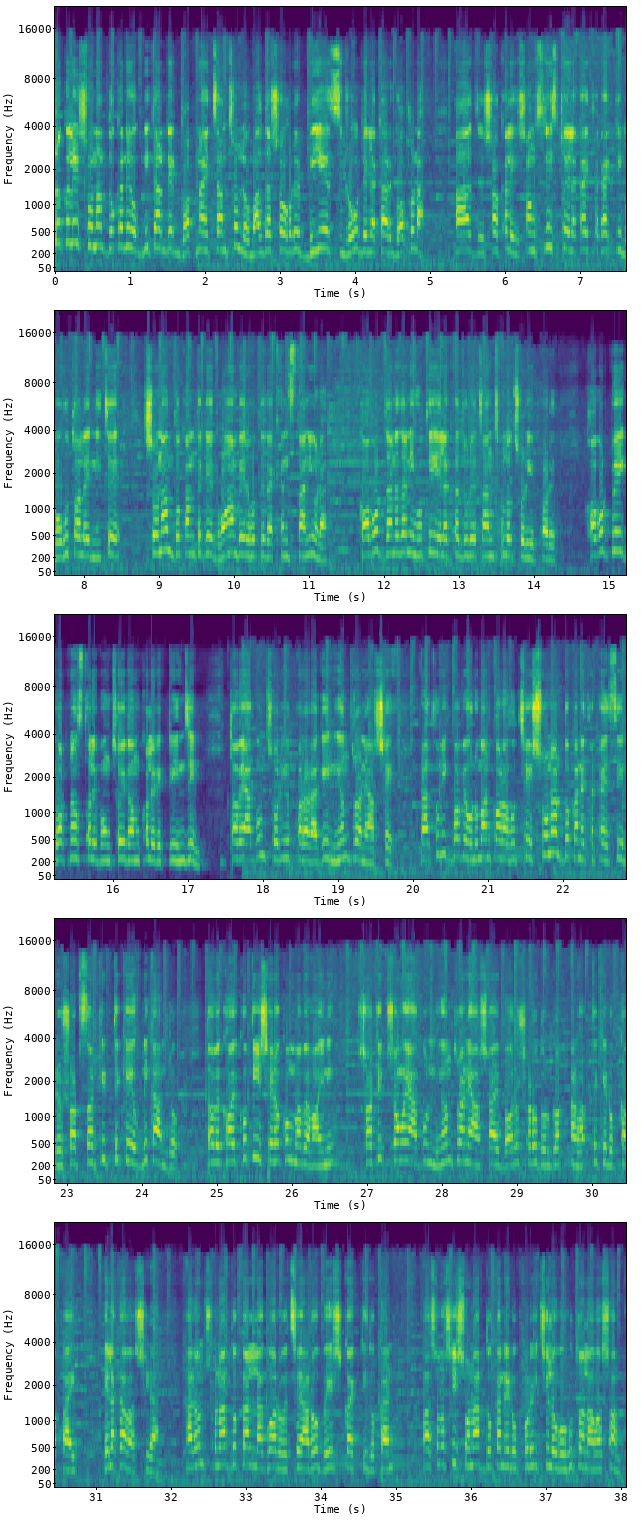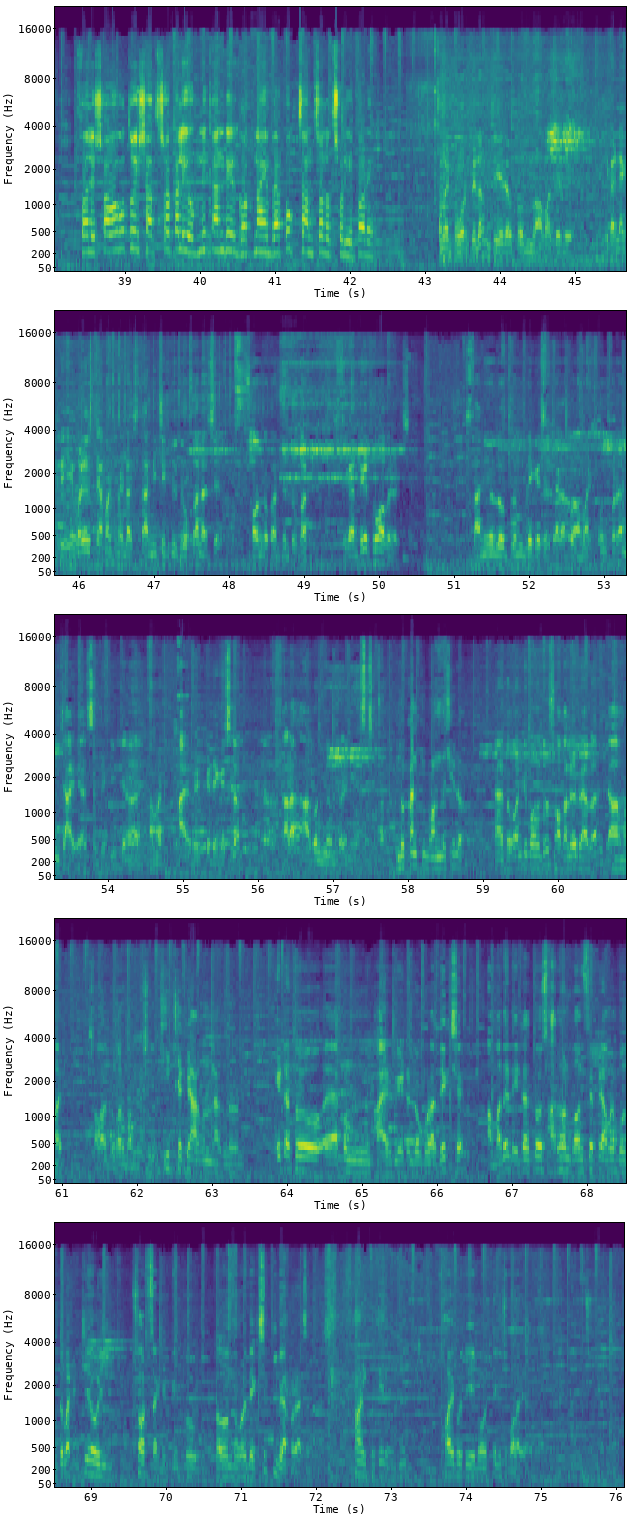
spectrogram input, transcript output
সকালে সোনার দোকানে অগ্নিকাণ্ডের ঘটনায় চাঞ্চল্য। মালদা শহরের বিএস রোড এলাকার ঘটনা। আজ সকালে সংশ্লিষ্ট এলাকায় থাকা একটি বহুতলের নিচে সোনার দোকান থেকে ধোঁয়া বের হতে দেখেন স্থানীয়রা। খবর জানাজানি হতেই এলাকা জুড়ে চাঞ্চল্য ছড়িয়ে পড়ে। খবর পেয়ে ঘটনাস্থলে পৌঁছয় দমকলের একটি ইঞ্জিন। তবে আগুন ছড়িয়ে পড়ার আগেই নিয়ন্ত্রণে আসে। প্রাথমিকভাবে অনুমান করা হচ্ছে সোনার দোকানে থাকা এসির শর্ট সার্কিট থেকে অগ্নিকাণ্ড। তবে ক্ষয়ক্ষতি সেরকমভাবে হয়নি। সঠিক সময়ে আগুন নিয়ন্ত্রণে আসায় বড়সড় দুর্ঘটনার হাত থেকে রক্ষা পায় এলাকাবাসীরা। কারণ সোনার দোকান লাগোয়া রয়েছে, আরও বেশ কয়েকটি দোকান। পাশাপাশি সোনার দোকানের উপরেই ছিল বহুতল আবাসন। ফলে স্বভাবতই সাত সকালে অগ্নিকাণ্ডের ঘটনায় ব্যাপক চাঞ্চল্য ছড়িয়ে পড়ে। আমরা খবর পেলাম যে এরকম আমাদের এখানে একটা এভারেস্ট অ্যাপার্টমেন্ট আছে, তার নিচে কিছু দোকান আছে স্বর্ণকার্যের দোকান। সেখান থেকে ধোঁয়া বেরোচ্ছে। স্থানীয় লোকজন দেখেছে দেখার পর আমায় ফোন করে আমি যাই এসে দেখি যে আমার ফায়ার ব্রিগেডকে ডেকেছিলাম তারা আগুন নিয়ন্ত্রণে নিয়ে এসেছে। দোকান কি বন্ধ ছিল? হ্যাঁ দোকানটি বন্ধ ছিল? সকালের বেলা যা হয় সকাল দোকান বন্ধ ছিল। কি থেকে আগুন লাগল? এটা তো এখন ফায়ার ব্রিগেডের লোকরা দেখছে। আমাদের এটা তো সাধারণ কনসেপ্টে আমরা বলতে পারি যে ওই শর্ট সার্কিট কিন্তু তদন্ত করে দেখছি কি ব্যাপার আছে। না? ক্ষয়ক্ষতি ক্ষয়ক্ষতি এই মুহূর্তে কিছু বলা যাবে না।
